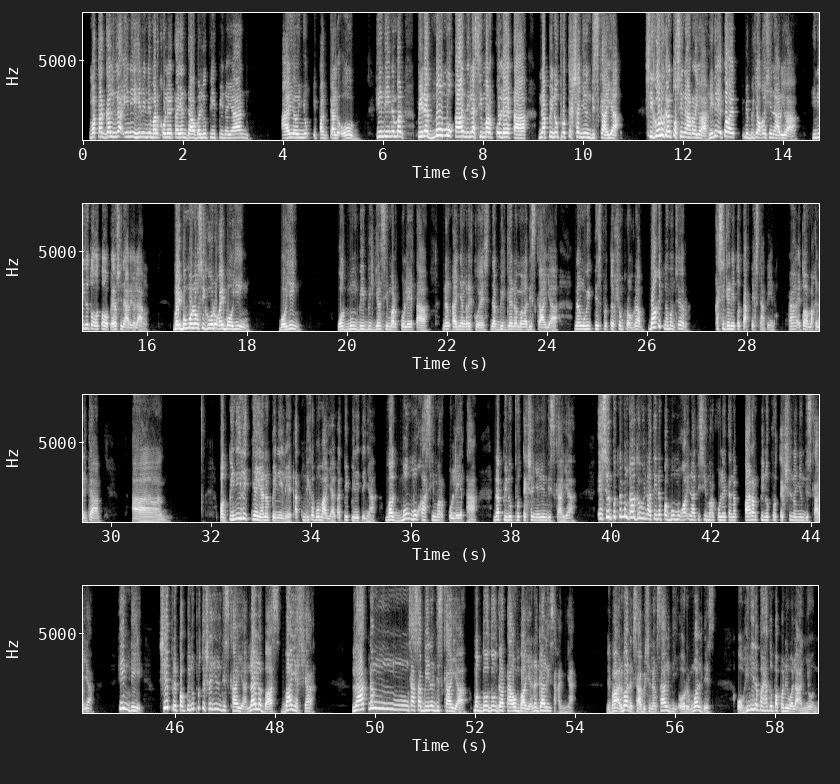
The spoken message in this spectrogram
Matagal na inihili ni Marcoleta yung WPP na yan. Ayaw niyong ipagkaloob. Hindi naman, pinagmumuka nila si Marcoleta na pinuproteksyon niyo yung diskaya. Siguro ganito senaryo ah. Hindi ito, eh, bibigyan ko yung senaryo ah. Hindi totoo to, pero senaryo lang. May bumulong siguro kay Boying. Boying, huwag mong bibigyan si Marcoleta ng kanyang request na bigyan ng mga diskaya ng witness protection program. Bakit naman, sir? Kasi ganito tactics natin. Ha, ito, makinig ka. Ah, pag pinilit niya yan ang pinilit at hindi ka pumayag at pipilitin niya, magmumukha si Marcoleta na pinuproteksyon niya yung diskaya. Eh sir, ba't naman gagawin natin na pagmumukhain natin si Marcoleta na parang pinuproteksyon na yung diskaya? Hindi. Siyempre, pag pinuproteksyon niya yung diskaya, lalabas, bias siya. Lahat ng sasabihin ng diskaya, magdududa taong bayan na galing sa kanya. Di ba? Alam ba, nagsabi siya ng Saldi o Romualdez. O, hindi na natin papaniwalaan yun?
